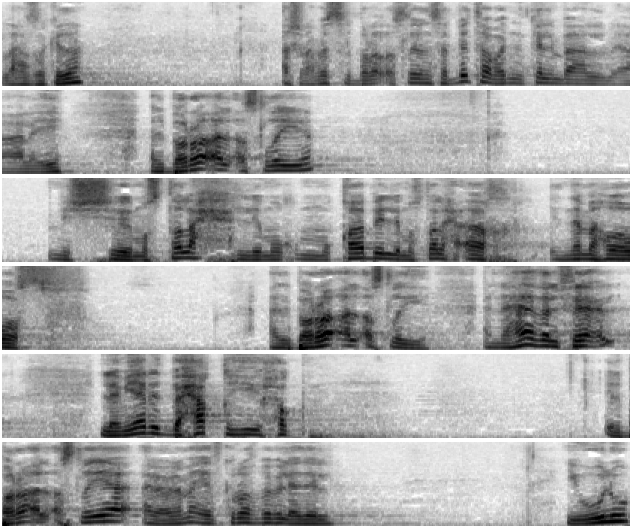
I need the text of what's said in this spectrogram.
لحظة كده. أشرح بس البراءة الأصلية نثبتها وبعدين نتكلم بقى على إيه؟ البراءة الأصلية مش مصطلح مقابل لمصطلح آخر. إنما هو وصف. البراءة الأصلية أن هذا الفعل لم يرد بحقه حكم. البراءة الأصلية العلماء يذكروها في باب الأدلة. يقولوا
